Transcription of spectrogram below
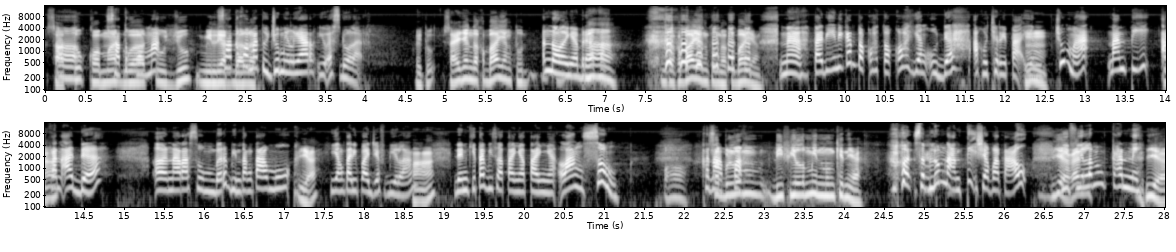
1,27 miliar dolar 1,7 miliar US dollar. itu saya aja nggak kebayang tuh Nolnya berapa? Heeh. nggak kebayang tuh nggak kebayang Nah, tadi ini kan tokoh-tokoh yang udah aku ceritain. Hmm. Cuma nanti Ah. akan ada eh, narasumber bintang tamu iya yang tadi Pak Jeff bilang Heeh. dan kita bisa tanya-tanya langsung oh Kenapa? sebelum difilmin mungkin ya sebelum nanti siapa tahu iya kan difilmkan nih iya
